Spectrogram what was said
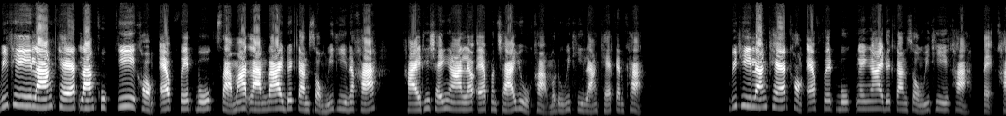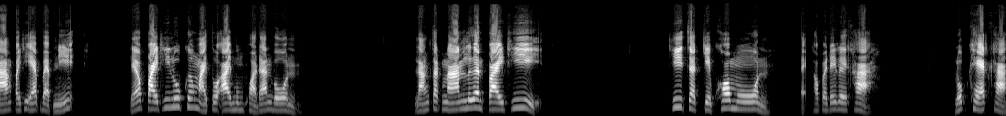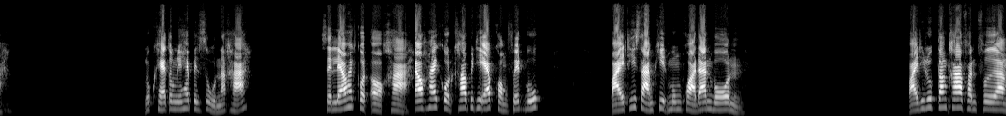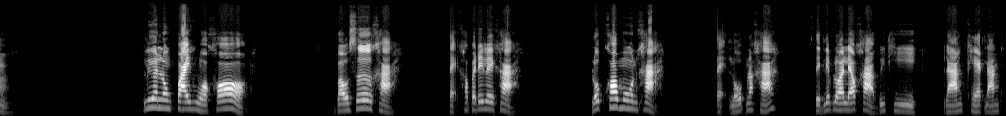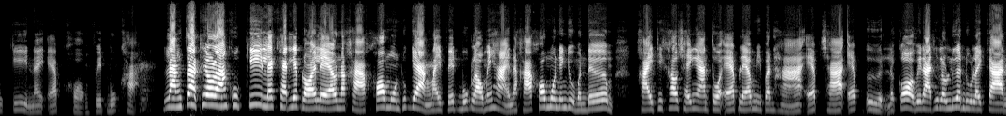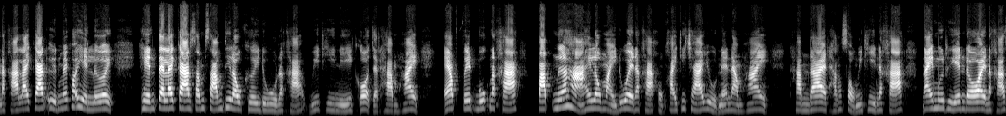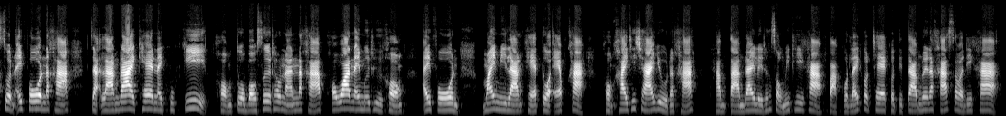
วิธีล้างแคสล้างคุกกี้ของแอป Facebook สามารถล้างได้ด้วยกัน 2 วิธีนะคะ ใครที่ใช้งานแล้วแอปมันช้าอยู่ค่ะ มาดูวิธีล้างแคสกันค่ะ วิธีล้างแคสของแอป Facebook ง่ายๆ ด้วยกัน 2 วิธีค่ะ แตะค้างไปที่แอปแบบนี้ แล้วไปที่รูปเครื่องหมายตัว i มุมขวาด้านบน หลังจากนั้นเลื่อนไปที่ ที่จัดเก็บข้อมูล แตะเข้าไปได้เลยค่ะ ลบแคสค่ะ ลบแคสตรงนี้ให้เป็นศูนย์นะคะ เสร็จแล้วให้กดออกค่ะ แล้วให้กดเข้าไปที่แอปของ Facebook ไปที่3ขีดมุมขวาด้านบน ไปที่รูปตั้งค่าฟันเฟือง เลื่อนลงไปหัวข้อเบราว์เซอร์ค่ะ แตะเข้าไปได้เลยค่ะ ลบข้อมูลค่ะ แตะลบนะคะ เสร็จเรียบร้อยแล้วค่ะ วิธี ล้างแคสล้างคุกกี้ในแอปของ Facebook ค่ะ หลังจากที่เราล้างคุกกี้และแคสเรียบร้อยแล้วนะคะ ข้อมูลทุกอย่างใน Facebook เราไม่หายนะคะ ข้อมูลยังอยู่เหมือนเดิม ใครที่เข้าใช้งานตัวแอปแล้วมีปัญหาแอปช้าแอปอื่น แล้วก็เวลาที่เราเลื่อนดูรายการนะคะ รายการอื่นไม่ค่อยเห็นเลย เห็นแต่รายการซ้ำๆที่เราเคยดูนะคะ วิธีนี้ก็จะทำให้แอป Facebook นะคะ ปรับเนื้อหาให้เราใหม่ด้วยนะคะ ของใครที่ช้าอยู่แนะนำให้ทำได้ทั้ง 2 วิธีนะคะ ในมือถือ Android นะคะ ส่วน iPhone นะคะ จะล้างได้แค่ในคุกกี้ของตัวเบราว์เซอร์เท่านั้นนะคะ เพราะว่าในมือถือของ iPhone ไม่มีล้างแคสตัวแอปค่ะ ของใครที่ช้าอยู่นะคะทำตามได้เลยทั้ง 2 วิธีค่ะ ฝากกดไลค์ กดแชร์ กดติดตามด้วยนะคะ สวัสดีค่ะ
